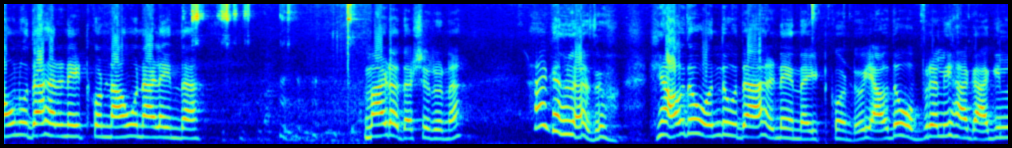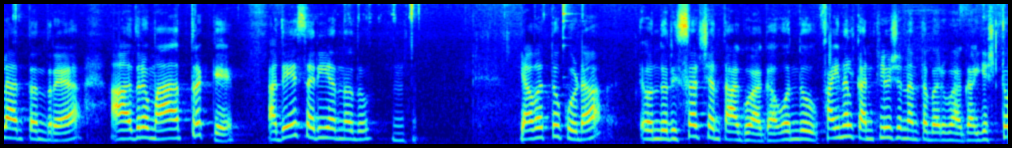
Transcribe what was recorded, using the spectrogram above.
ಅವನು ಉದಾಹರಣೆ ಇಟ್ಕೊಂಡು ನಾವು ನಾಳೆಯಿಂದ ಮಾಡೋದಾ ಶುರುನ? ಹಾಗಲ್ಲ ಅದು. ಯಾವುದೋ ಒಂದು ಉದಾಹರಣೆಯನ್ನು ಇಟ್ಕೊಂಡು, ಯಾವುದೋ ಒಬ್ಬರಲ್ಲಿ ಹಾಗಾಗಿಲ್ಲ ಅಂತಂದರೆ ಅದರ ಮಾತ್ರಕ್ಕೆ ಅದೇ ಸರಿ ಅನ್ನೋದು. ಯಾವತ್ತೂ ಕೂಡ ಒಂದು ರಿಸರ್ಚ್ ಅಂತ ಆಗುವಾಗ, ಒಂದು ಫೈನಲ್ ಕನ್ಕ್ಲೂಷನ್ ಅಂತ ಬರುವಾಗ ಎಷ್ಟೋ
